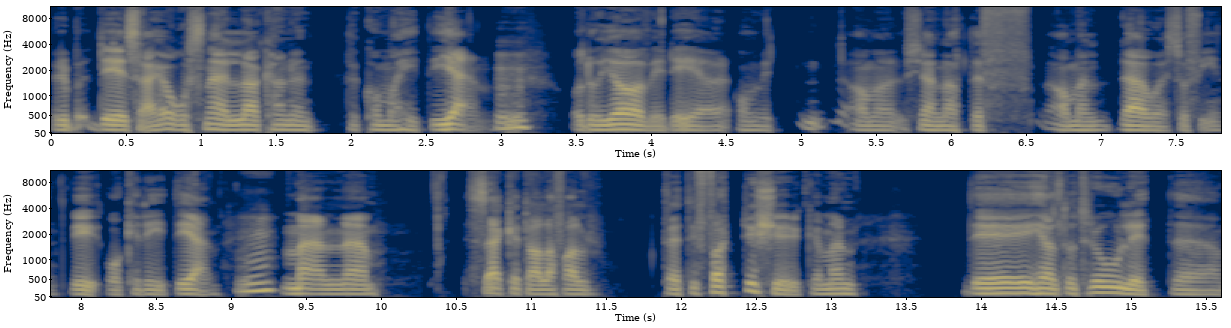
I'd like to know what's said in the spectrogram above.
För det, det är så här, åh snälla kan du inte komma hit igen? Mm. Och då gör vi det om vi ja, men, känner att det, ja, men, där var det så fint, vi åker dit igen. Mm. Men eh, säkert i alla fall 30-40 kyrkor, men det är helt otroligt. Eh,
